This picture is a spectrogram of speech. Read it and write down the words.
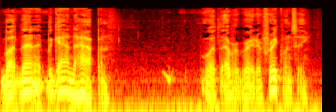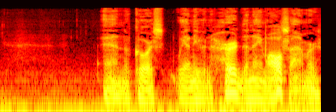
But then it began to happen with ever greater frequency. And of course, we hadn't even heard the name Alzheimer's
